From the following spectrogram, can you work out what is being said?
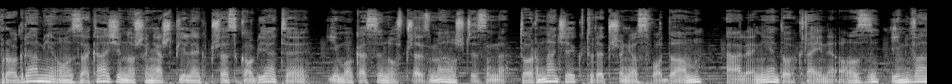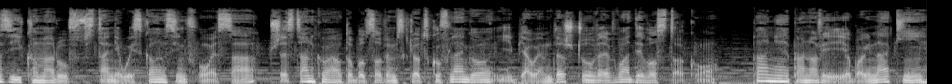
Programie o zakazie noszenia szpilek przez kobiety i mokasynów przez mężczyzn, tornadzie, które przyniosło dom, ale nie do krainy Oz, inwazji komarów w stanie Wisconsin w USA, przystanku autobusowym z klocków Lego i białym deszczu we Władywostoku. Panie, panowie i obojnaki,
